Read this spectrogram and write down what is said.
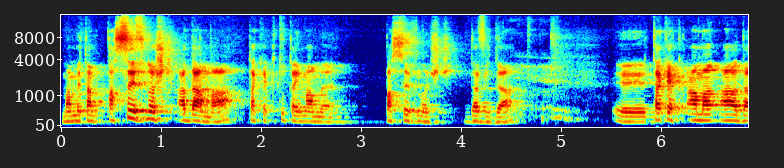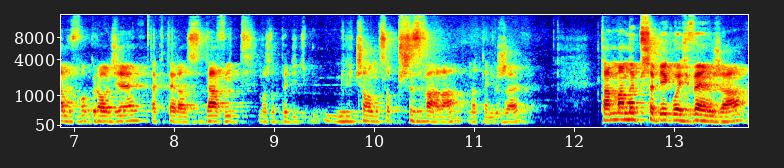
mamy tam pasywność Adama, tak jak tutaj mamy pasywność Dawida, tak jak Adam w ogrodzie, tak teraz Dawid, można powiedzieć, milcząco przyzwala na ten grzech. Tam mamy przebiegłość węża,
